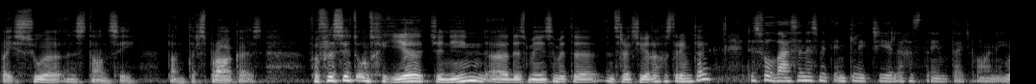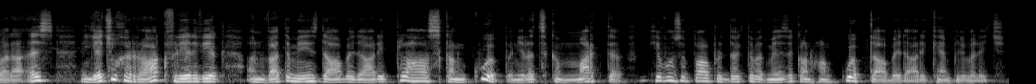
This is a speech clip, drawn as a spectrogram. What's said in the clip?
by so 'n instansie dan ter sprake is. Verfris net ons geheue Janine, uh, dis mense met 'n intellektuele gestremdheid Dis volwassenes met intellektuele gestremdheid van nie. wat daar is en jy het so geraak verlede week aan wat 'n mens daar by daardie plaas kan koop en jy het sulke markte. Geef ons 'n paar produkte wat mense kan gaan koop daar by daardie Campbell Village.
